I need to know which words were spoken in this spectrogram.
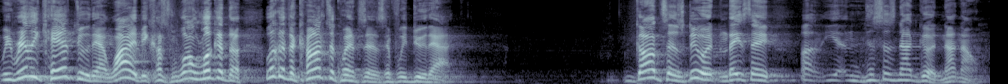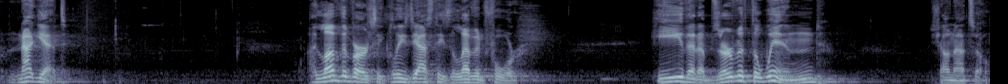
we really can't do that. Why? Because well look at the look at the consequences if we do that. God says do it and they say uh, yeah, this is not good. Not now. Not yet. I love the verse ecclesiastes 11 4 he that observeth the wind shall not sow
